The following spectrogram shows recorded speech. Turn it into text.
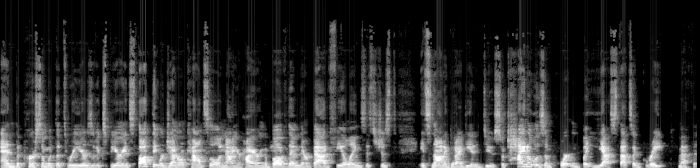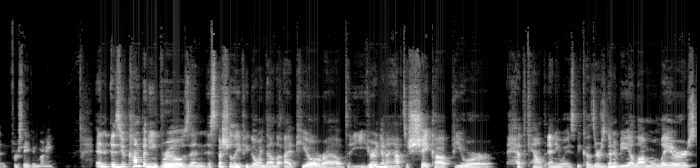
And the person with the three years of experience thought they were general counsel, and now you're hiring above them. They're bad feelings. It's just, it's not a good idea to do. So, title is important, but yes, that's a great method for saving money. And as your company grows, and especially if you're going down the IPO route, you're going to have to shake up your headcount anyways, because there's going to be a lot more layers.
